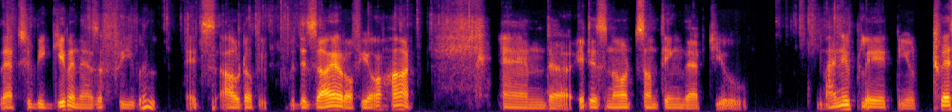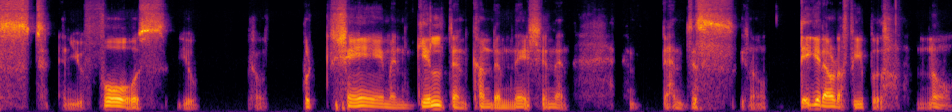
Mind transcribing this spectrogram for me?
that should be given as a free will. It's out of the desire of your heart, and uh, it is not something that you manipulate, you twist, and you force, you put shame and guilt and condemnation and, and and just you know take it out of people. No.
